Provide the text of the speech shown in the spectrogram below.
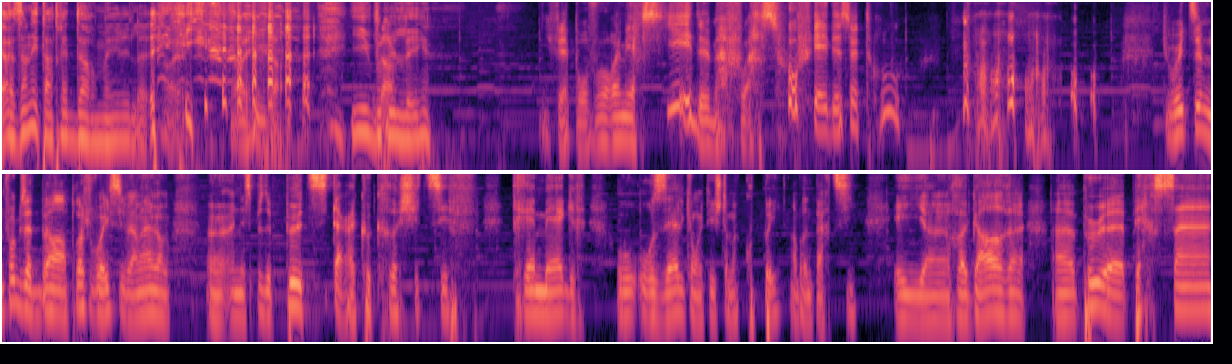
Ozan est en train de dormir, là. Ouais, il dort. il est brûlé. Il fait pour vous remercier de m'avoir sauvé de ce trou. Puis oui, tu sais, une fois que vous êtes bien en proche, vous voyez que c'est vraiment comme un, une espèce de petit taraca crochetif, très maigre, aux, ailes qui ont été justement coupées en bonne partie. Et il y a un regard euh, un peu euh, perçant,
